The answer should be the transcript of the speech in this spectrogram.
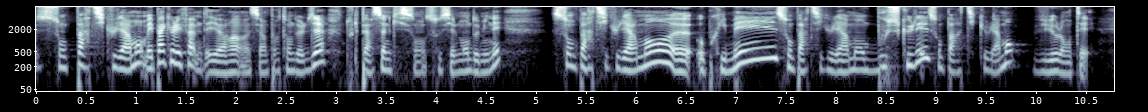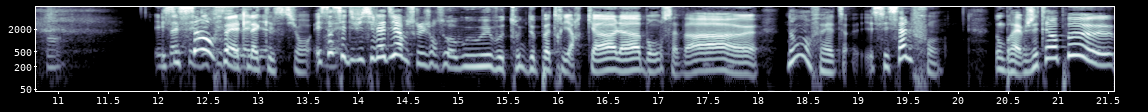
sont particulièrement, mais pas que les femmes d'ailleurs, hein, c'est important de le dire, toutes les personnes qui sont socialement dominées sont particulièrement euh, opprimées, sont particulièrement bousculées, sont particulièrement violentées. Et, c'est ça, en fait la dire. question. Et ça c'est difficile à dire parce que les gens sont ah, oui oui votre truc de patriarcat là bon ça va. euh. Non en fait c'est ça le fond. Donc bref j'étais un peu euh,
